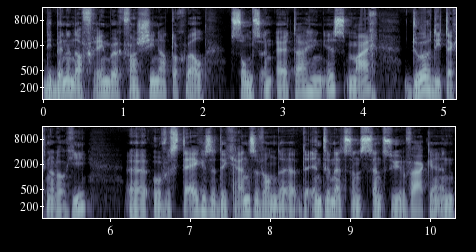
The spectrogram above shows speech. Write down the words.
die binnen dat framework van China toch wel soms een uitdaging is. Maar door die technologie uh, overstijgen ze de grenzen van de, de internetcensuur vaak. Hè. En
